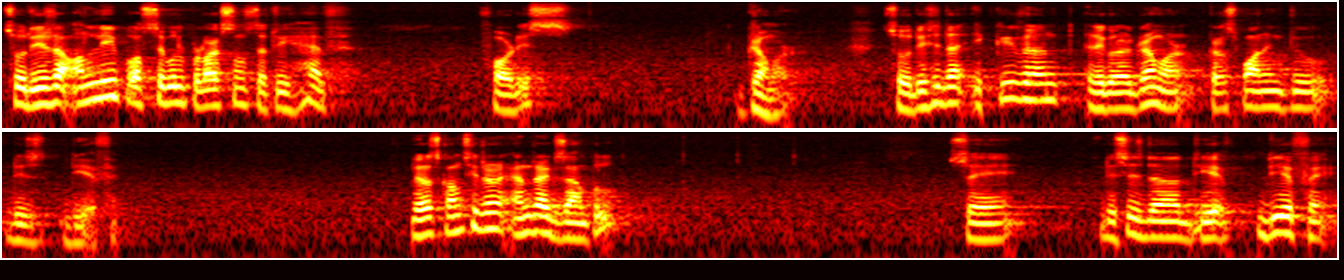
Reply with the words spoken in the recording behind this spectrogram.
So, these are only possible productions that we have for this grammar. So, this is the equivalent regular grammar corresponding to this DFA. Let us consider another example say this is the DF, DFA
